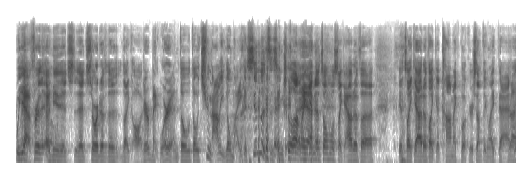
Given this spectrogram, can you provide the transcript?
Well, yeah, for the, I mean, it's that's sort of the like, oh, 这美国人都都去哪里都买一个新的自行车 like, and it's almost like out of a, it's like out of like a comic book or something like that. Right,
